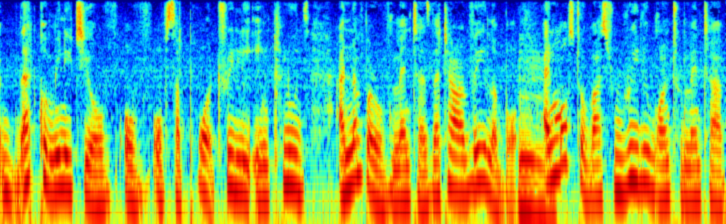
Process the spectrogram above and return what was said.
That community of, of, of, support really includes a number of mentors that are available. Mm. And most of us really want to mentor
